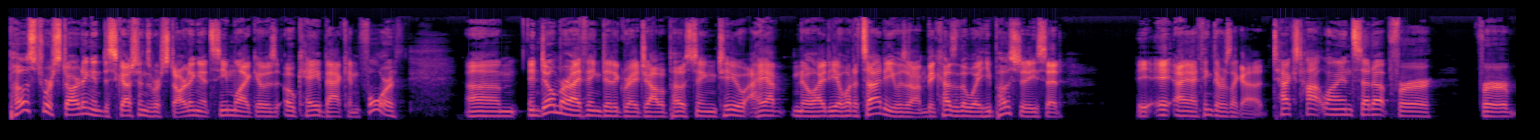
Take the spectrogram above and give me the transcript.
posts were starting and discussions were starting. It seemed like it was okay back and forth. Um, and Domer, I think, did a great job of posting too. I have no idea what side he was on because of the way he posted. He said, I I think there was like a text hotline set up for for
